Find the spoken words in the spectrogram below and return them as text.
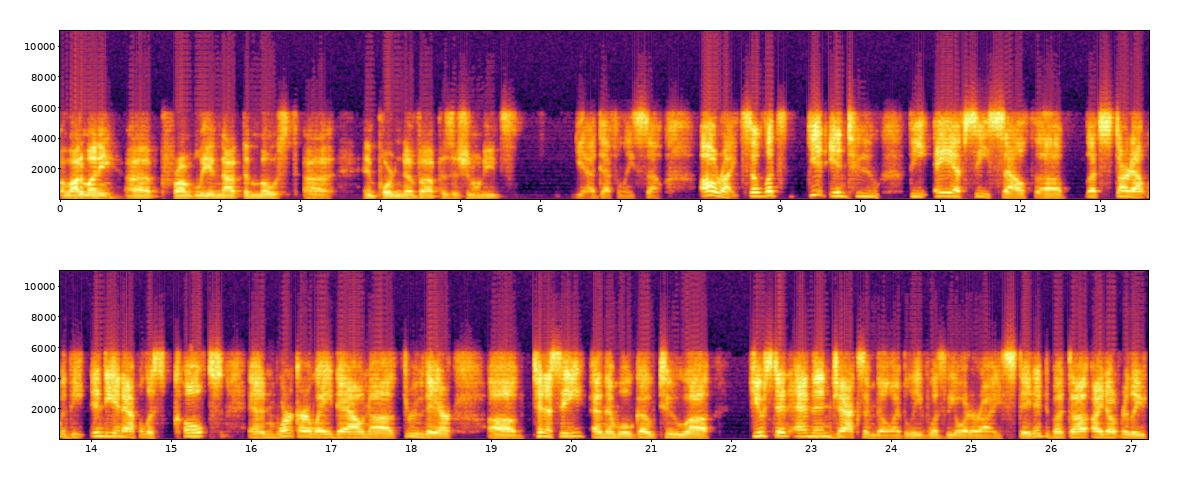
a lot of money, uh, probably, and not the most uh, important of uh, positional needs. Yeah, definitely so. All right, so let's get into the AFC South. Uh, let's start out with the Indianapolis Colts and work our way down uh, through there. Uh, Tennessee, and then we'll go to uh, Houston and then Jacksonville, I believe was the order I stated, but uh, I don't really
